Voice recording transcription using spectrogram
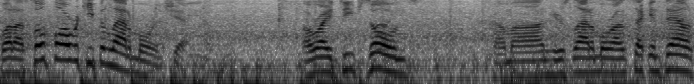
But uh, so far, we're keeping Lattimore in check. All right, deep zones. Come on. Here's Lattimore on second down.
